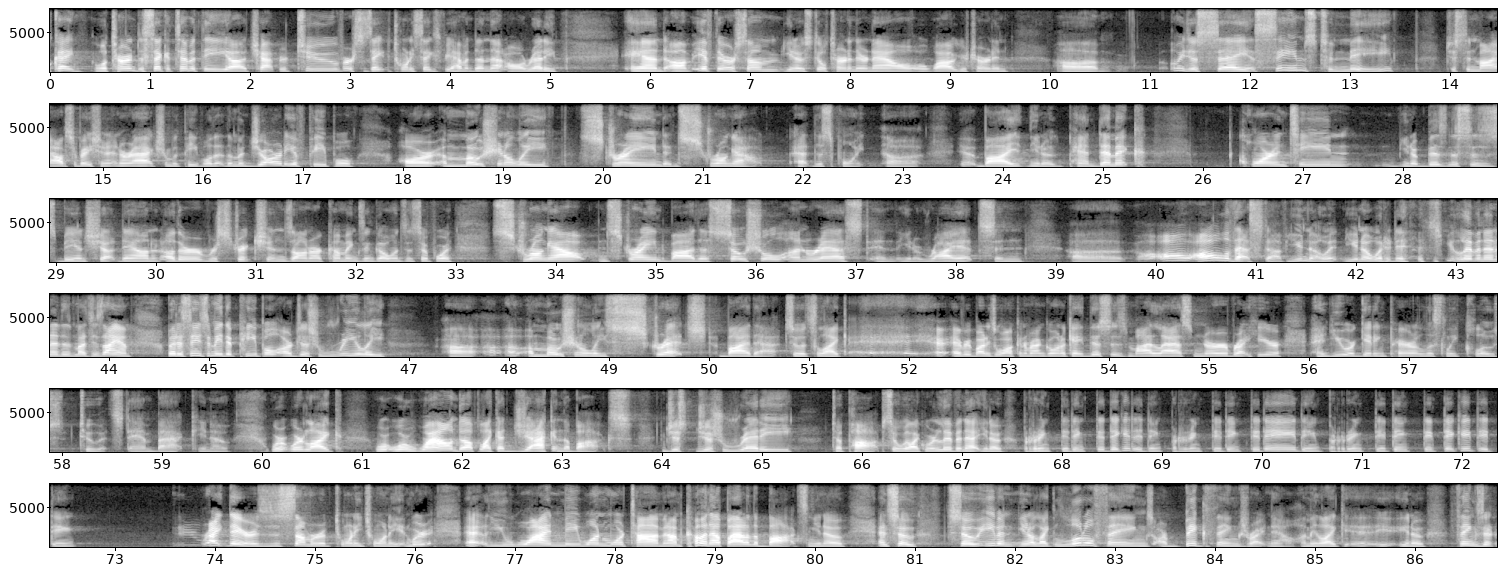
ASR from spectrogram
Okay, we'll turn to 2 Timothy uh, chapter 2, verses 8 to 26 if you haven't done that already. And um, if there are some, you know, still turning there now or while you're turning, uh, let me just say it seems to me, just in my observation and interaction with people, that the majority of people are emotionally strained and strung out at this point uh, by, you know, pandemic, quarantine, you know, businesses being shut down and other restrictions on our comings and goings and so forth, strung out and strained by the social unrest and, you know, riots and uh, all, all of that stuff. You know it. You know what it is. You're living in it as much as I am. But it seems to me that people are just really uh, uh emotionally stretched by that. So it's like, everybody's walking around going, okay, this is my last nerve right here, and you are getting perilously close to it. Stand back, you know. We're, we're like, we're, we're wound up like a jack in the box, just, just ready to pop. So we're like, we're living at, you know, right there is the summer of 2020 and we're uh, you wind me one more time and i'm coming up out of the box you know? And so so even you know like little things are big things right now. I mean like uh, you know things that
